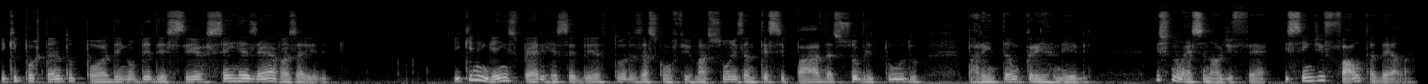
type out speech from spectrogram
e que, portanto, podem obedecer sem reservas a Ele. E que ninguém espere receber todas as confirmações antecipadas sobre tudo para então crer nele. Isso não é sinal de fé, e sim de falta dela.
